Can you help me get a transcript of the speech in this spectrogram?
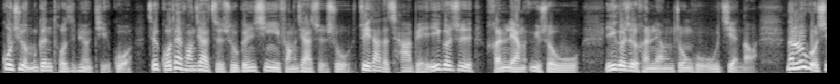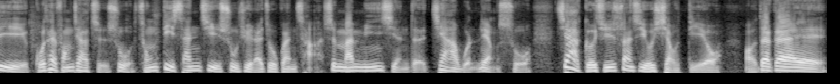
过去我们跟投资朋友提过，这国泰房价指数跟信义房价指数最大的差别，一个是衡量预售屋，一个是衡量中古屋建哦。那如果是以国泰房价指数从第三季数据来做观察，是蛮明显的价稳量缩，价格其实算是有小跌哦。哦，大概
